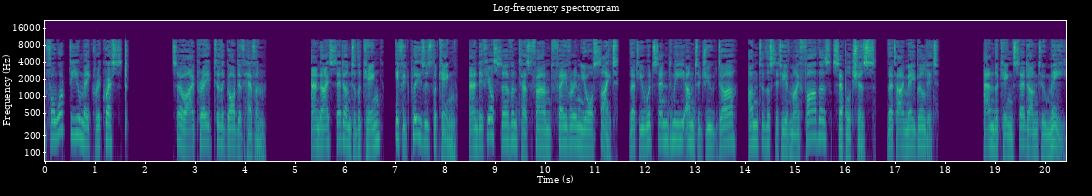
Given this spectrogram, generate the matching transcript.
for what do you make request? So I prayed to the God of heaven. And I said unto the king, If it pleases the king, and if your servant has found favor in your sight, that you would send me unto Judah, unto the city of my father's sepulchres, that I may build it. And the king said unto me,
